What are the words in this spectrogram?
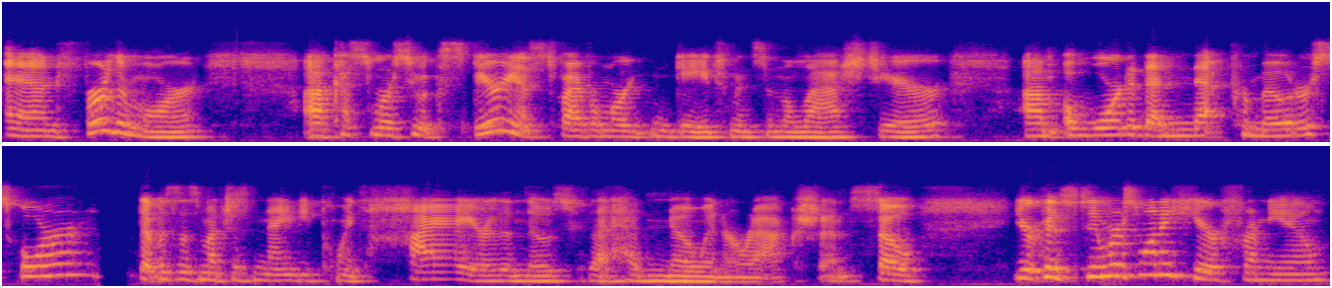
And furthermore, uh, customers who experienced five or more engagements in the last year um, awarded a net promoter score that was as much as 90 points higher than those that had no interaction. So, your consumers want to hear from you.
